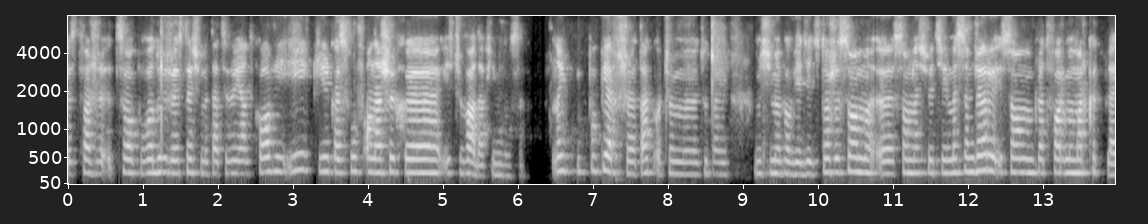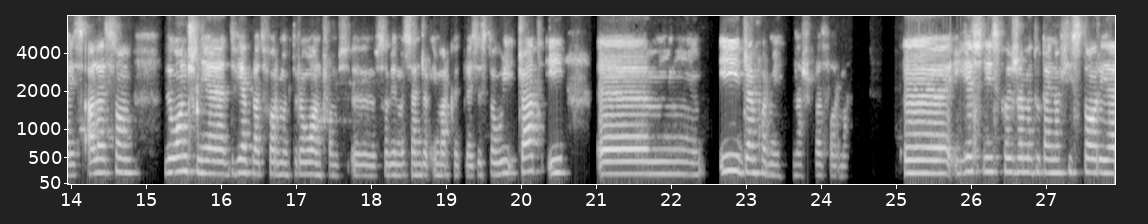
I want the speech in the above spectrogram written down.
y, stwarzy, co powoduje, że jesteśmy tacy wyjątkowi i kilka słów o naszych y, jeszcze wadach i minusach. No i po pierwsze, tak, o czym tutaj musimy powiedzieć, to, że są, y, są na świecie messengery i są platformy marketplace, ale są wyłącznie dwie platformy, które łączą y, w sobie Messenger i Marketplace. Jest to WeChat i, i Jam4Me, nasza platforma. Y, Jeśli spojrzymy tutaj na historię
